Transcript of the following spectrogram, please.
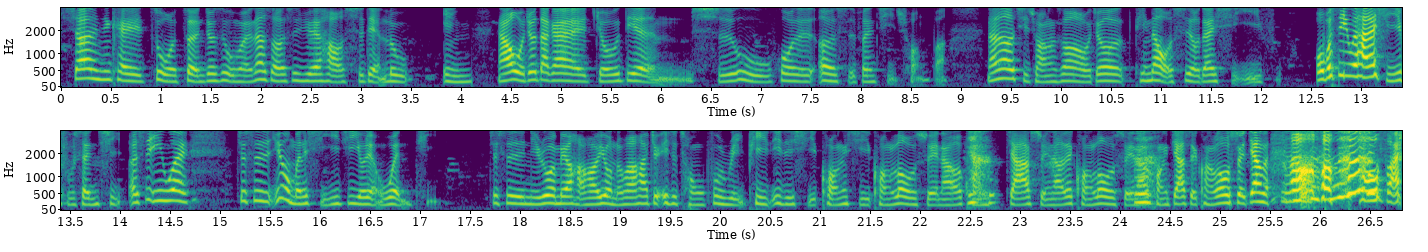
肖眼睛可以作证，就是我们那时候是约好十点录音，然后我就大概九点十五或者二十分起床吧。然后起床的时候，我就听到我室友在洗衣服。我不是因为他在洗衣服生气，而是因为就是因为我们的洗衣机有点问题，就是你如果没有好好用的话，它就一直重复 repeat，一直洗，狂洗，狂漏水，然后狂 加水，然后再狂漏水，然后狂加水，狂漏水，这样子 啊，超烦。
